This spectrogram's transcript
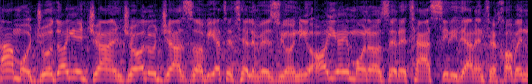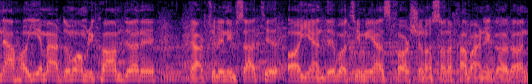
اما جدای جنجال و جذابیت تلویزیونی آیا مناظره تأثیری در انتخاب نهایی مردم آمریکا هم داره. در طول نیم ساعت آینده با تیمی از کارشناسان و خبرنگاران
